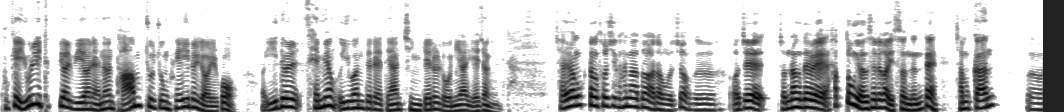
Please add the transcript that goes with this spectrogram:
국회 윤리특별위원회는 다음 주 중 회의를 열고 이들 3명 의원들에 대한 징계를 논의할 예정입니다. 자유한국당 소식 하나 더 알아보죠. 그 어제 전당대회 합동 연설회가 있었는데 잠깐 어,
